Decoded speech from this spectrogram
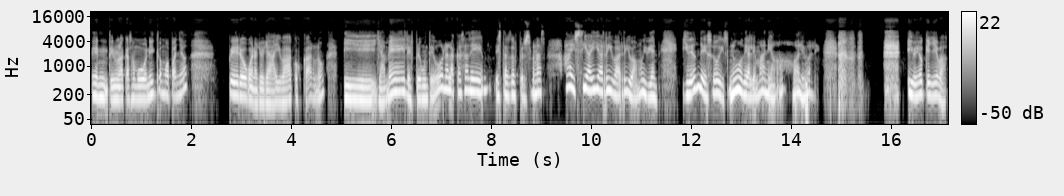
en, tiene una casa muy bonita, muy apañada, pero bueno, yo ya iba a coscar, ¿no? Y llamé, les pregunté, hola, la casa de estas dos personas. Ay, sí, ahí arriba, arriba, muy bien. ¿Y de dónde sois? No, de Alemania. Ah, vale, vale. y veo que lleva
